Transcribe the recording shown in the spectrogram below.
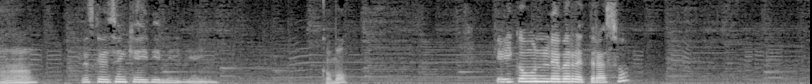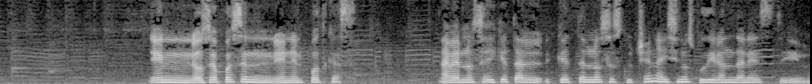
Ajá. es que dicen que hay delay ahí. ¿Cómo? Que hay como un leve retraso. En, o sea, pues en, en el podcast. A ver, no sé qué tal, qué tal nos escuchen. Ahí si nos pudieran dar este.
